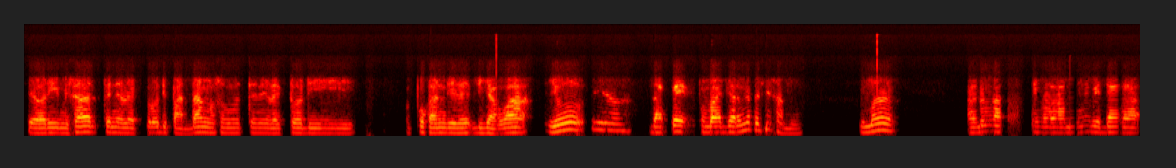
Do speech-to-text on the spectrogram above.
Teori misal teknik elektro di Padang sama teknik elektro di apa kan di, di Jawa yo Iya. dapet pembelajarannya pasti sama cuma ada pengalamannya beda kak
